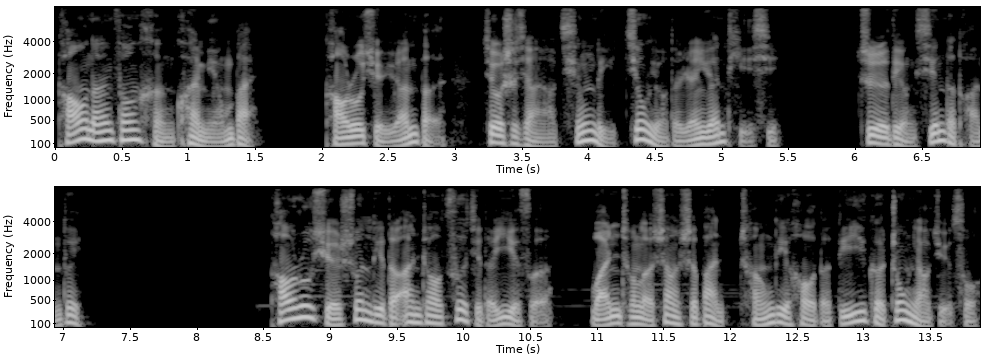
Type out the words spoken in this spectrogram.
陶南方很快明白，陶如雪原本就是想要清理旧有的人员体系。制定新的团队。陶如雪顺利的按照自己的意思完成了上市办成立后的第一个重要举措，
